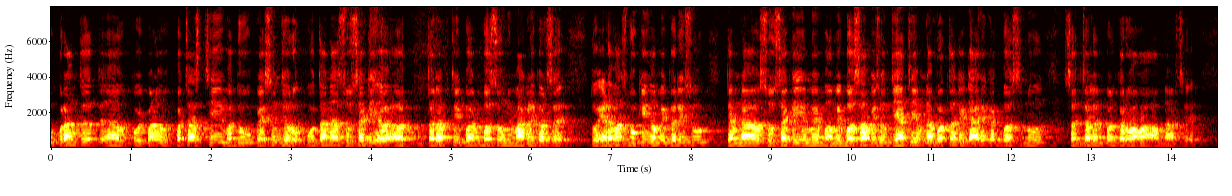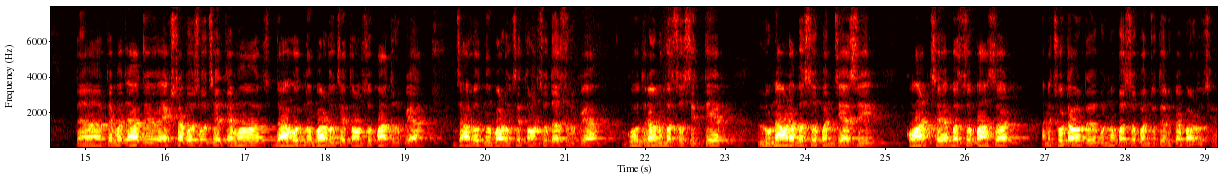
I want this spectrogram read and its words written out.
ઉપરાંત કોઈપણ કોઈ પણ પચાસથી વધુ પેસેન્જરો પોતાના સોસાયટી તરફથી પણ બસોની માગણી કરશે, તો એડવાન્સ બુકિંગ અમે કરીશું. તેમના સોસાયટી અમે અમે બસ આપીશું. ત્યાંથી એમના વતને ડાયરેક્ટ બસનું સંચાલન પણ કરવામાં આવનાર છે. તેમજ આ જે એક્સ્ટ્રા બસો છે તેમાં દાહોદનું ભાડું છે ત્રણસો પાંચ રૂપિયા, ઝાલોદનું ભાડું છે ત્રણસો દસ રૂપિયા, ગોધરાનું બસો સિત્તેર, લુણાવાડા બસો પંચ્યાસી, ક્વાંટ છે બસો પાસઠ અને છોટાઉદેપુરનું બસો પંચોતેર રૂપિયા ભાડું છે.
